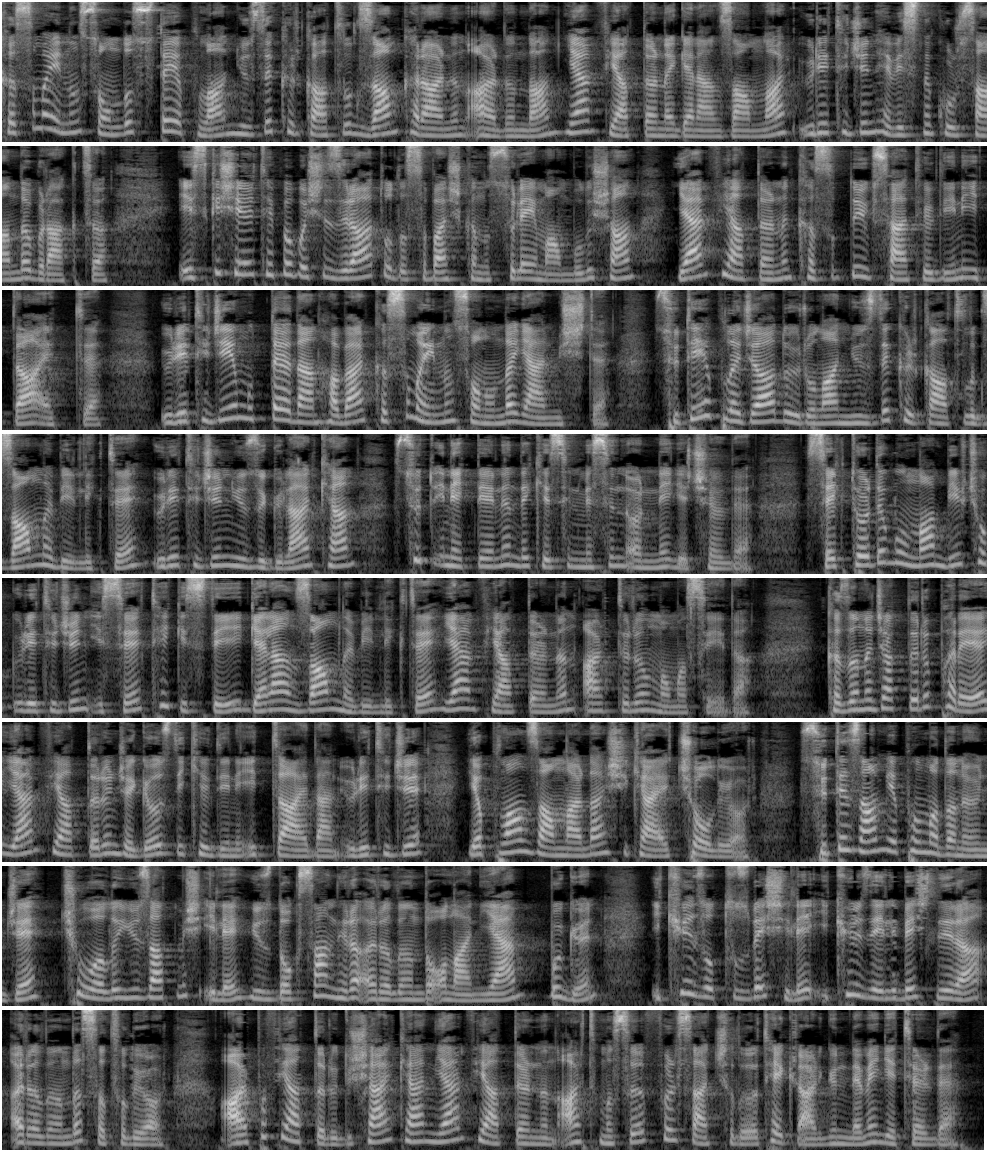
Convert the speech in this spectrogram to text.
Kasım ayının sonunda süte yapılan %46'lık zam kararının ardından yem fiyatlarına gelen zamlar üreticinin hevesini kursağında bıraktı. Eskişehir Tepebaşı Ziraat Odası Başkanı Süleyman Buluşan yem fiyatlarının kasıtlı yükseltildiğini iddia etti. Üreticiyi mutlu eden haber Kasım ayının sonunda gelmişti. Süte yapılacağı duyurulan %46'lık zamla birlikte üreticinin yüzü gülerken süt ineklerinin de kesilmesinin önüne geçildi. Sektörde bulunan birçok üreticinin ise tek isteği gelen zamla birlikte yem fiyatlarının arttırılmamasıydı. Kazanacakları paraya yem fiyatlarınca göz dikildiğini iddia eden üretici yapılan zamlardan şikayetçi oluyor. Süte zam yapılmadan önce çuvalı 160 ile 190 lira aralığında olan yem bugün 235 ile 255 lira aralığında satılıyor. Arpa fiyatları düşerken yem fiyatlarının artması fırsatçılığı tekrar gündeme getirdi.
